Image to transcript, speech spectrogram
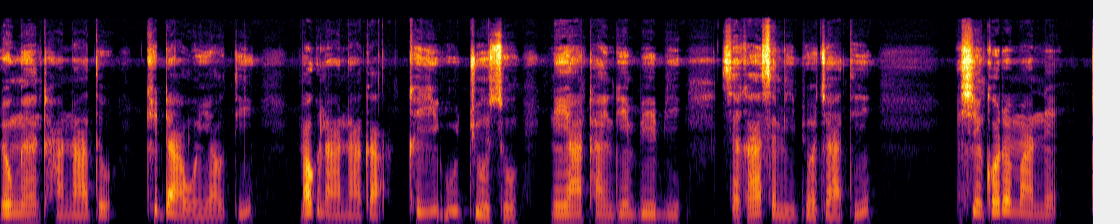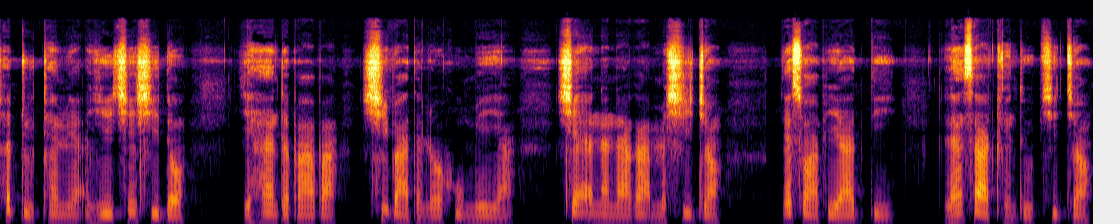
လုပ်ငန်းဌာနသို့ခိတ္တဝင်ရောက်သည် မောက္ကလာနာက ခရီးဦးကြိုဆို နေရာထိုင်ခင်းပေးပြီး စကားစမြည်ပြောကြသည် အရှင်ကောရမနှင့်ထတ်တူထမ်းမြအရေးချင်းရှိသော ယဟန်တပါးပါ ရှိပါသလိုဟုမေးရာ ရှင်အနန္ဒာက မရှိကြောင်း မြတ်စွာဘုရားသည် လမ်းစာထွင်သူဖြစ်ကြောင်း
